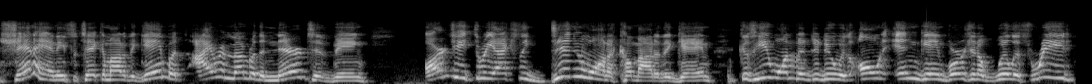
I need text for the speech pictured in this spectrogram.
Shanahan needs to take him out of the game. But I remember the narrative being RG3 actually didn't want to come out of the game because he wanted to do his own in game version of Willis Reed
